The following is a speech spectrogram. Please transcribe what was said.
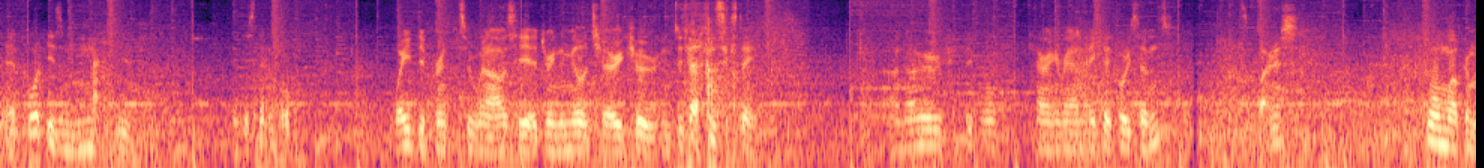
airport is massive in Istanbul way different to when I was here during the military coup in 2016. I know people carrying around AK-47s. It's a bonus. Warm welcome.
